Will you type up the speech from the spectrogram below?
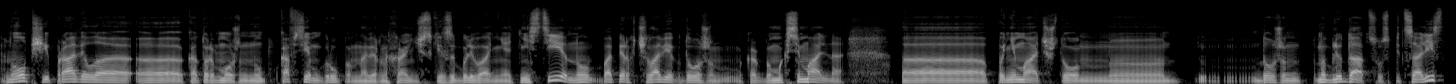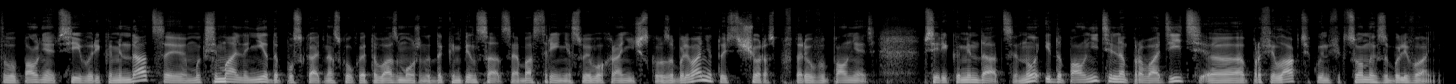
но общие правила, э, которые можно ну, ко всем группам, наверное, хронических заболеваний отнести, ну, во-первых, человек должен как бы максимально э, понимать, что он э, должен наблюдаться у специалиста, выполнять все его рекомендации, максимально не допускать, насколько это возможно, до компенсации обострения своего хронического заболевания, то есть, еще раз повторю, выполнять все рекомендации, но и дополнительно проводить профилактику инфекционных заболеваний.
